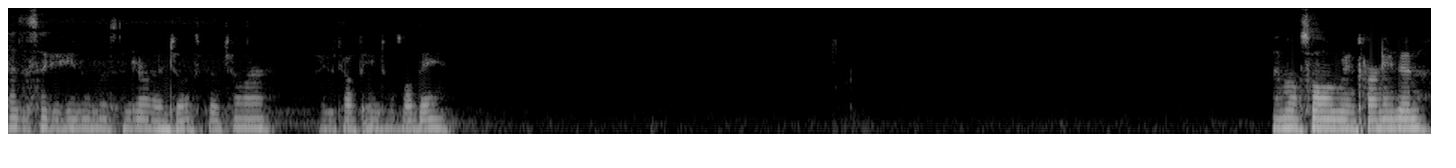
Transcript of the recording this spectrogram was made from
As a psychic angel messenger and angelic spirit I do talk to angels all day. I'm also reincarnated.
